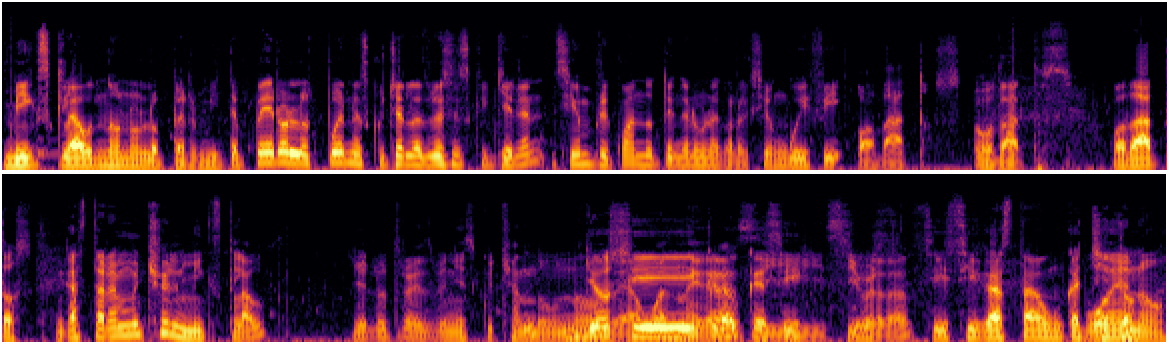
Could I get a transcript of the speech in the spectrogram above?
Mixcloud no nos lo permite, pero los pueden escuchar las veces que quieran, siempre y cuando tengan una conexión wifi o datos, O datos. o datos. ¿Gastará mucho el Mixcloud? Yo la otra vez venía escuchando uno Yo de sí, Aguas Negras creo que y- sí. Sí, ¿verdad? Sí, sí gasta un cachito. Bueno,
